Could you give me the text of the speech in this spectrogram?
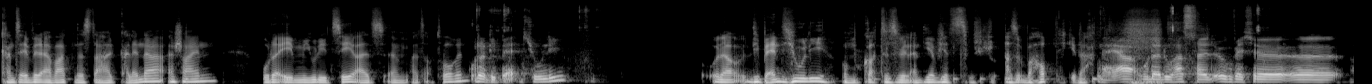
Kannst du entweder erwarten, dass da halt Kalender erscheinen oder eben Juli C als, ähm, als Autorin. Oder die Band Juli. Oder die Band Juli, um Gottes Willen, an die habe ich jetzt zum, also überhaupt nicht gedacht. Naja, oder du hast halt irgendwelche äh,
